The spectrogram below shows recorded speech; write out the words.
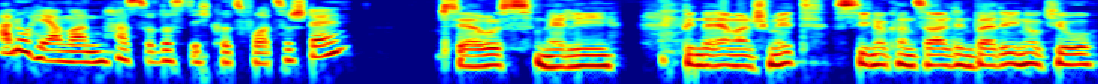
Hallo Hermann, hast du Lust, dich kurz vorzustellen? Servus, Melli. Bin der Hermann Schmidt, Senior Consultant bei der InnoQ.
